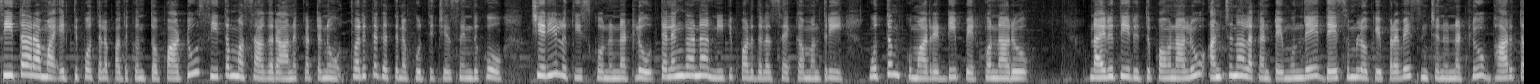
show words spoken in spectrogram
సీతారామ ఎత్తిపోతల పథకంతో పాటు సీతమ్మ సాగర్ ఆనకట్టను త్వరితగతిన పూర్తి చేసేందుకు చర్యలు తీసుకోనున్నట్లు తెలంగాణ నీటిపారుదల శాఖ మంత్రి ఉత్తమ్ కుమార్ రెడ్డి పేర్కొన్నారు. నైరుతి రుతుపవనాలు అంచనాల కంటే ముందే దేశంలోకి ప్రవేశించనున్నట్లు భారత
